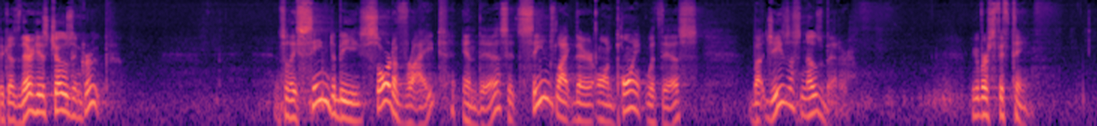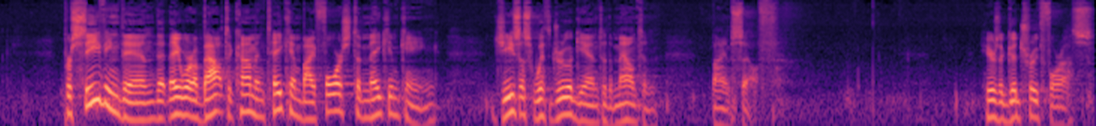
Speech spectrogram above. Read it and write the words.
because they're his chosen group. And so they seem to be sort of right in this. It seems like they're on point with this, but Jesus knows better. Look at verse 15. Perceiving then that they were about to come and take him by force to make him king, Jesus withdrew again to the mountain by himself. Here's a good truth for us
